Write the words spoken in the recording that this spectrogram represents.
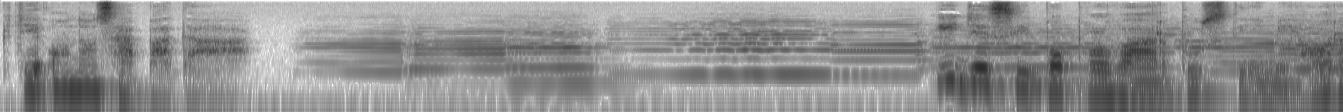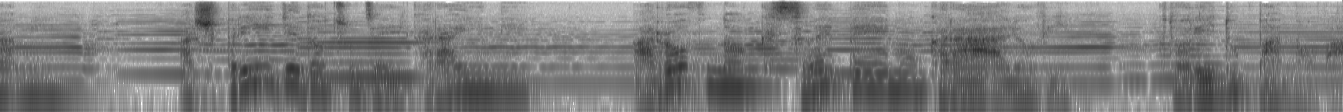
kde ono zapadá. Ide si popolvár pustými horami, až príde do cudzej krajiny a rovno k slepému kráľovi, ktorý tu panoval.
